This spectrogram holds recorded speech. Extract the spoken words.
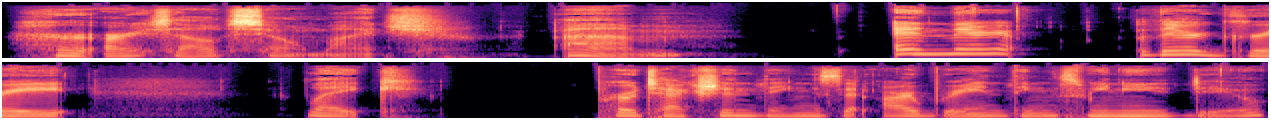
hurt ourselves so much. Um, and they're they're great, like protection things that our brain thinks we need to do.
